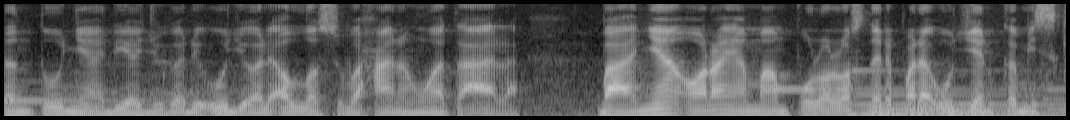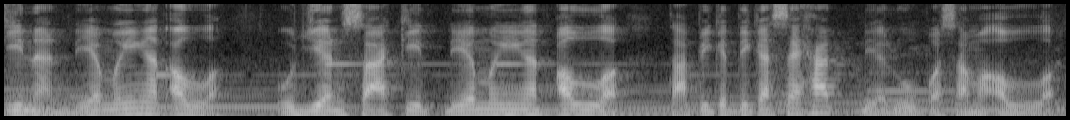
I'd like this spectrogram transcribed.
tentunya dia juga diuji oleh Allah Subhanahu wa taala. Banyak orang yang mampu lolos daripada ujian kemiskinan, dia mengingat Allah. Ujian sakit, dia mengingat Allah. Tapi ketika sehat, dia lupa sama Allah.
